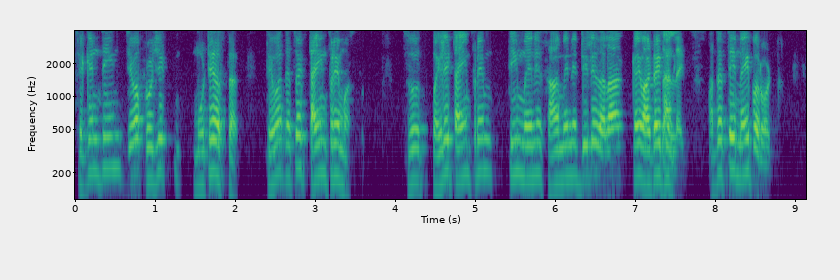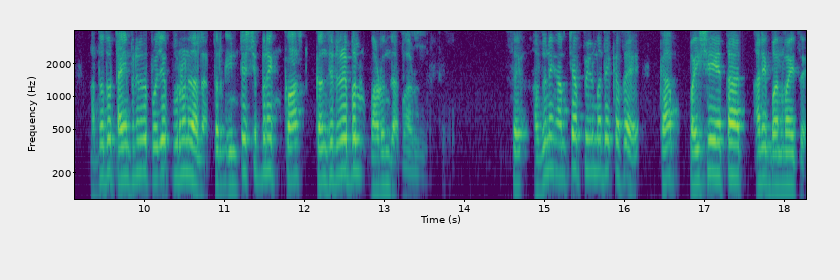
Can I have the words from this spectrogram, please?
सेकंड थिंग जेव्हा प्रोजेक्ट मोठे असतात तेव्हा त्याचा एक टाइम फ्रेम असतो जो पहिले टाइम फ्रेम तीन महिने सहा महिने डिले झाला काही वाटायचं नाही. चालायचं आता ते नाही परवडणार. आता तो टाइम फ्रेम प्रोजेक्ट पूर्ण झाला तर एक कॉस्ट कन्सिडरेबल वाढून जातो. वाढून जाते. अजून एक आमच्या फील्डमध्ये कसं आहे का पैसे येतात आणि बनवायचंय.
